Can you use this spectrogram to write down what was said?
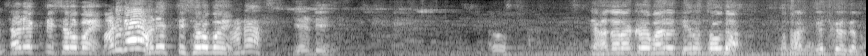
साडे एकतीसशे रुपये? साडे एकतीसशे रुपये. हो. हे हजार अकरा बारा तेरा चौदा. हा घेत कर त्याला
